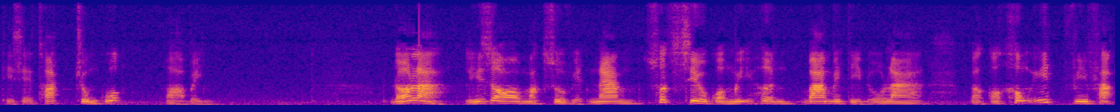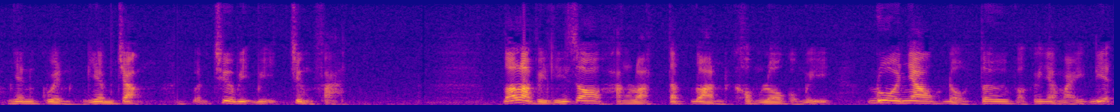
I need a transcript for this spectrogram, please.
thì sẽ thoát Trung Quốc hòa bình. Đó là lý do mặc dù Việt Nam xuất siêu qua Mỹ hơn 30 tỷ đô la và có không ít vi phạm nhân quyền nghiêm trọng vẫn chưa bị Mỹ trừng phạt. Đó là vì lý do hàng loạt tập đoàn khổng lồ của Mỹ đua nhau đầu tư vào các nhà máy điện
